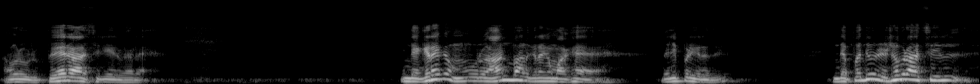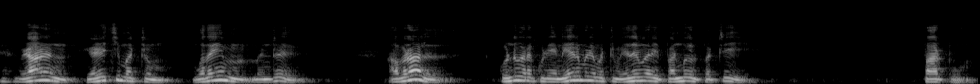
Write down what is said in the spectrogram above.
அவர் ஒரு பேராசிரியர் வேற. இந்த கிரகம் ஒரு ஆண்பால் கிரகமாக வெளிப்படுகிறது. இந்த பதிவு ரிஷபராசியில் வியாழன் எழுச்சி மற்றும் உதயம் என்று அவரால் கொண்டு வரக்கூடிய நேர்மறை மற்றும் எதிர்மறை பண்புகள் பற்றி பார்ப்போம்.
